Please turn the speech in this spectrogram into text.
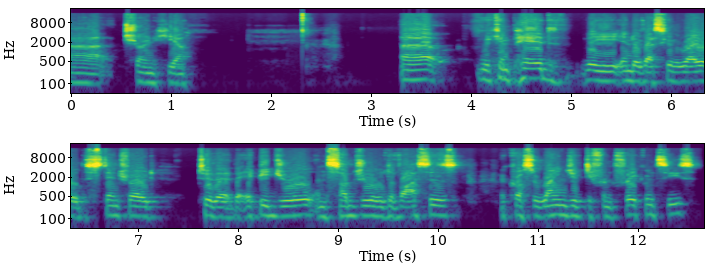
uh, shown here. Uh, we compared the endovascular array or the stent stentrode to the, the epidural and subdural devices across a range of different frequencies,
